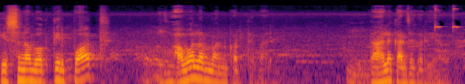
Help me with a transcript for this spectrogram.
কৃষ্ণ ভক্তির পথ অবলম্বন করতে পারে। তাহলে কার্যকরী হবে।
